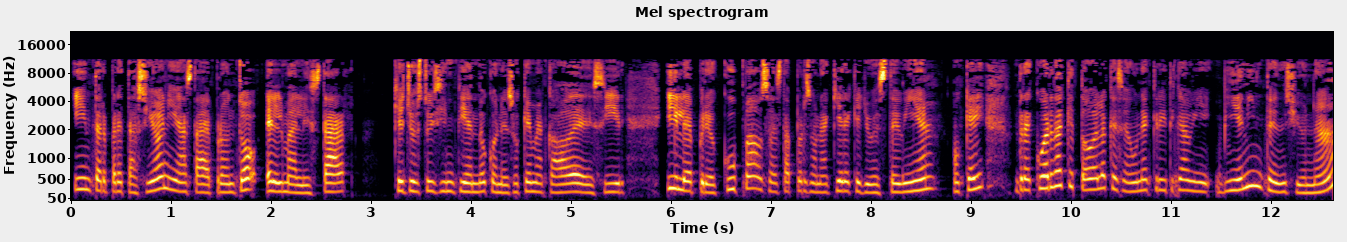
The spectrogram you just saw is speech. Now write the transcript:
interpretación y hasta de pronto el malestar que yo estoy sintiendo con eso que me acabo de decir y le preocupa, o sea, esta persona quiere que yo esté bien, ¿ok? Recuerda que todo lo que sea una crítica bien, intencionada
